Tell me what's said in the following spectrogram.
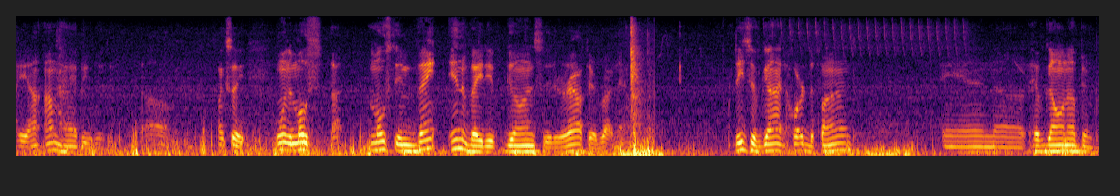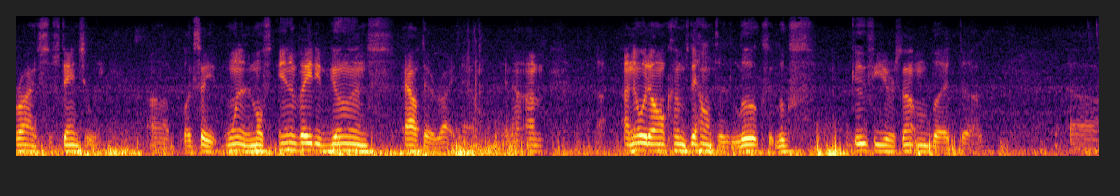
hey, I, am happy with it. Um, like I say, one of the most uh, most innovative guns that are out there right now. These have got hard to find and uh, have gone up in price substantially. Uh, like I say, one of the most innovative guns out there right now. And I, I'm, I know it all comes down to looks. It looks goofy or something, but uh, uh,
